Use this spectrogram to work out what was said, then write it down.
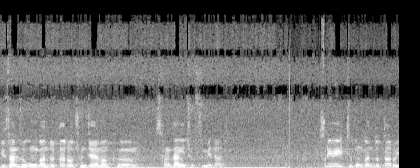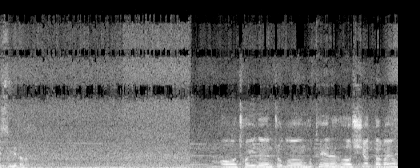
유산소 공간도 따로 존재할 만큼 상당히 좋습니다. 프리웨이트 공간도 따로 있습니다. 어, 저희는 조금 호텔에서 쉬었다가요.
